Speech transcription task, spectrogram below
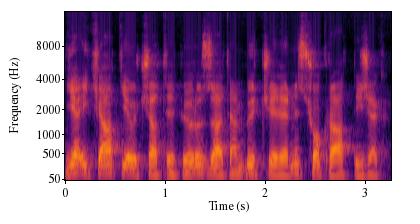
ya 2 at ya 3 at yapıyoruz. Zaten bütçeleriniz çok rahatlayacak.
